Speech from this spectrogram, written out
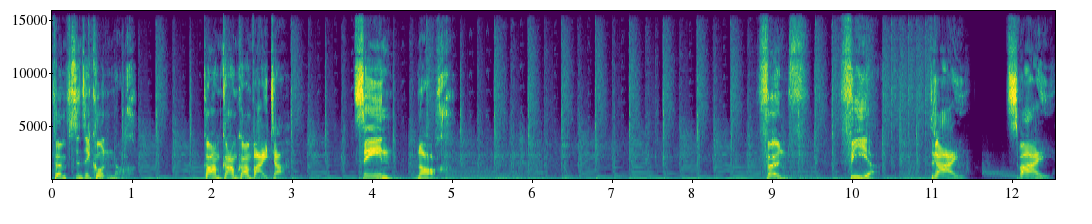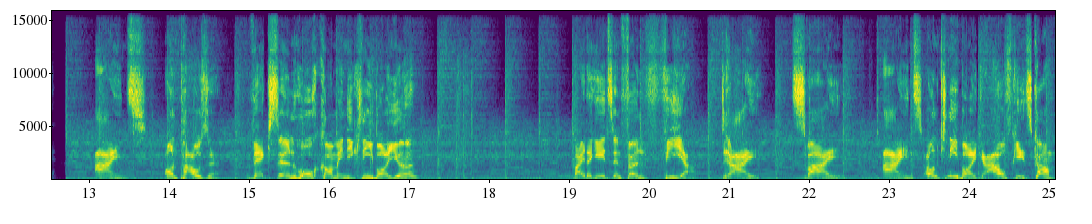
15 Sekunden noch. Komm, komm, komm weiter. 10 noch. 5, 4, 3, 2, 1 und Pause. Wechseln, hochkommen in die Kniebeuge. Weiter geht's in 5, 4, 3, 2, 1 und Kniebeuge. Auf geht's, komm.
